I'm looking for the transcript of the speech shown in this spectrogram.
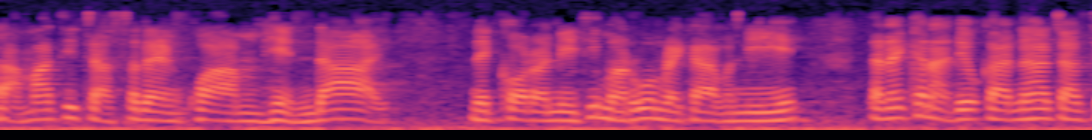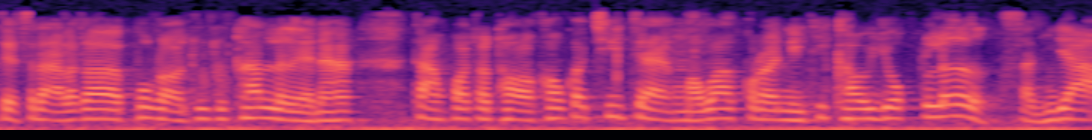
สามารถที่จะแสดงความเห็นได้ ในกรณีที่มาร่วมรายการวันนี้ แต่ในขณะเดียวกันนะฮะอาจารย์เจษดาแล้วก็พวกเราทุก ๆ ท่านเลยนะฮะทางปตทเขาก็ชี้แจงมาว่ากรณีที่เขายกเลิกสัญญา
